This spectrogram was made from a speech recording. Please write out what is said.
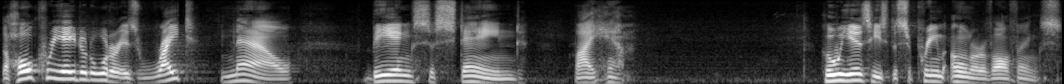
The whole created order is right now being sustained by Him. Who He is, He's the supreme owner of all things.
